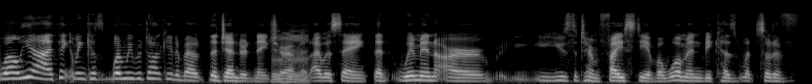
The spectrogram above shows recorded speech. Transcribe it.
Well, yeah, I think I mean because when we were talking about the gendered nature of Mhm. it, I was saying that women are you use the term feisty of a woman because what's sort of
